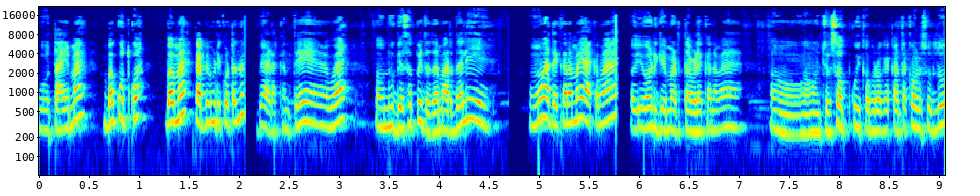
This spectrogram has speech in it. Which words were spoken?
ಓ, ತಾಯಿಮ್ಮ, ಬಾ ಕೂತ್ಕೋ. ಬಮ್ಮ ಕಾಪಿ ಮಾಡಿ ಕೊಟ್ಟನ. ಬೇಡಕಂತೆ ಅವ ನುಗ್ಗೆ ಸೊಪ್ಪು ಇದ್ದದ ಮರದಲ್ಲಿ ಹ್ಞೂ, ಅದೇ ಕಣಮ್ಮ ಯಾಕಮ್ಮ? ಅಯ್ಯೋ, ಅಡುಗೆ ಮಾಡ್ತಾವಳೆ ಕಣವ ಒಂಚೂರು ಸೊಪ್ಪು ಕುಯ್ಕ ಬರೋಕಂತ ಕಳಿಸಿದ್ಲು.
